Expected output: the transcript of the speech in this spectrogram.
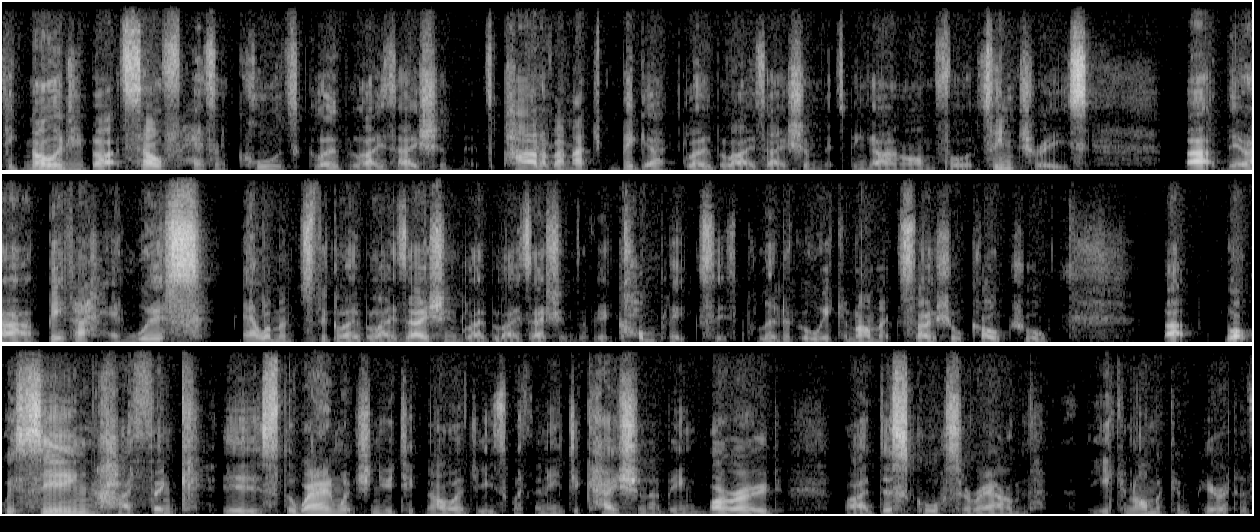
technology by itself hasn't caused globalization. It's part of a much bigger globalization that's been going on for centuries. But there are better and worse elements to globalization. Globalization is very complex. There's political, economic, social, cultural. But what we're seeing, I think, is the way in which new technologies within education are being borrowed by a discourse around the economic imperative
